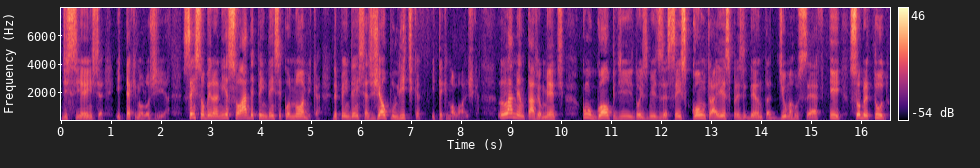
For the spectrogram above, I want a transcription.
de ciência e tecnologia. Sem soberania só há dependência econômica, dependência geopolítica e tecnológica. Lamentavelmente, com o golpe de 2016 contra a ex-presidenta Dilma Rousseff e, sobretudo,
